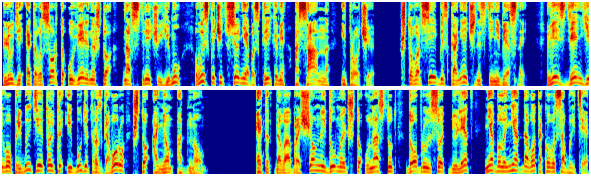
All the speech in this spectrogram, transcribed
Люди этого сорта уверены, что навстречу ему выскочит все небо с криками «Асанна» и прочее, что во всей бесконечности небесной весь день его прибытия только и будет разговору, что о нем одном. Этот новообращенный думает, что у нас тут добрую сотню лет не было ни одного такого события,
